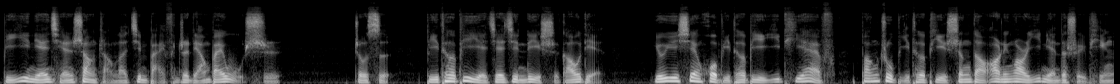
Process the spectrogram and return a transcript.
比一年前上涨了近百分之两百五十。周四，比特币也接近历史高点，由于现货比特币 ETF 帮助比特币升到二零二一年的水平，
